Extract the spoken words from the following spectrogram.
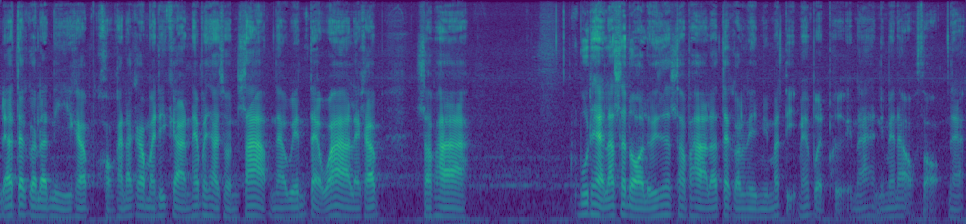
แล้วแต่กรณีครับของคณะกรรมการให้ประชาชนทราบนะเว้นแต่ว่าอะไรครับสภาผู้แทนราษฎรหรือวุฒิสภาแล้วแต่กรณีมีมติไม่เปิดเผยนะอันนี้ไม่น่าออกสอบนะ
